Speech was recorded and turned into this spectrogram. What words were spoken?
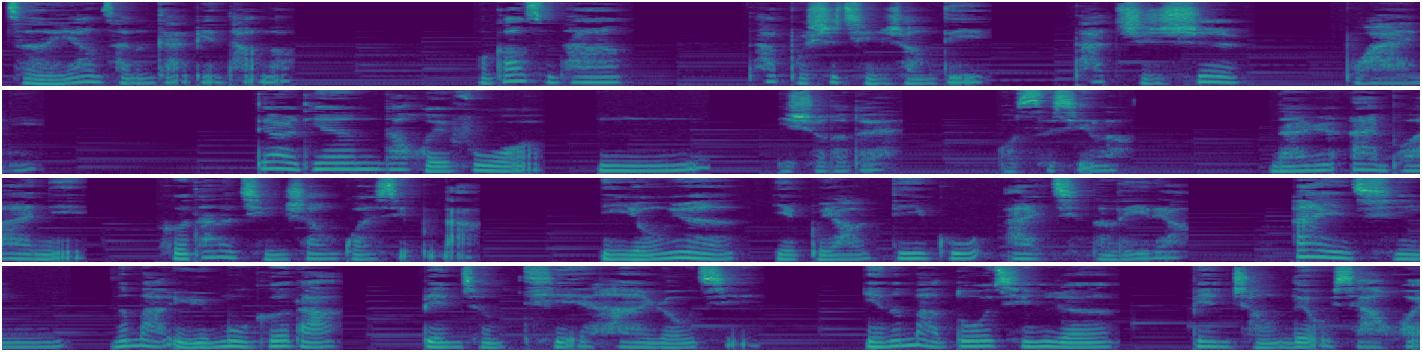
怎样才能改变他呢？我告诉他。他不是情商低，他只是不爱你。第二天，他回复我：“嗯，你说的对，我死心了。男人爱不爱你和他的情商关系不大，你永远也不要低估爱情的力量。爱情能把榆木疙瘩变成铁汉柔情，也能把多情人变成柳下惠。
